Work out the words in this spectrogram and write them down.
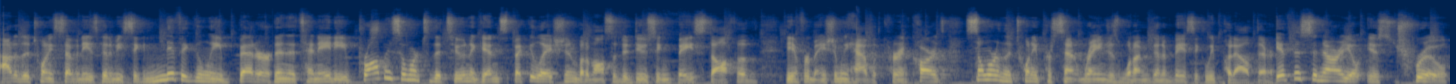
out of the 2070 is going to be significantly better than the 1080, probably somewhere to the tune, again, speculation, but I'm also deducing based off of the information we have with current cards, somewhere in the 20% range is what I'm going to basically put out there. If this scenario is true,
